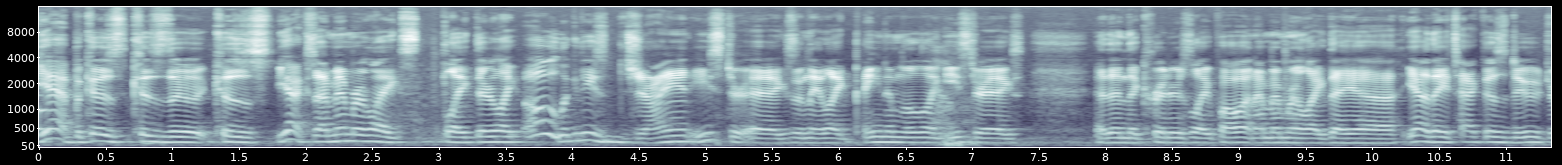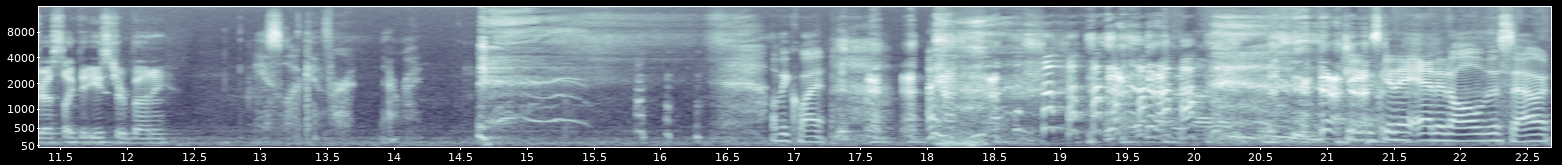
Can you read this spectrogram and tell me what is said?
Yeah, because because the because yeah, because I remember like like they're like oh look at these giant Easter eggs and they like paint them look like Easter eggs, and then the critters like pop out and I remember like they uh yeah they attacked this dude dressed like the Easter bunny. He's looking for it. I'll be quiet. Jay's gonna edit all of this out.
